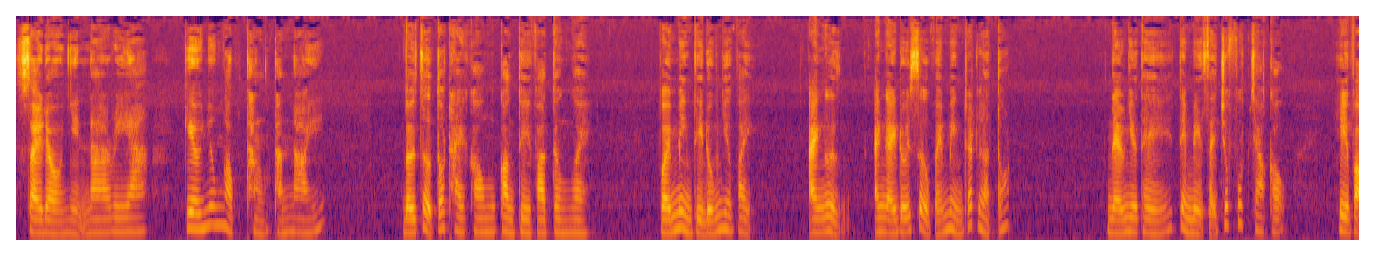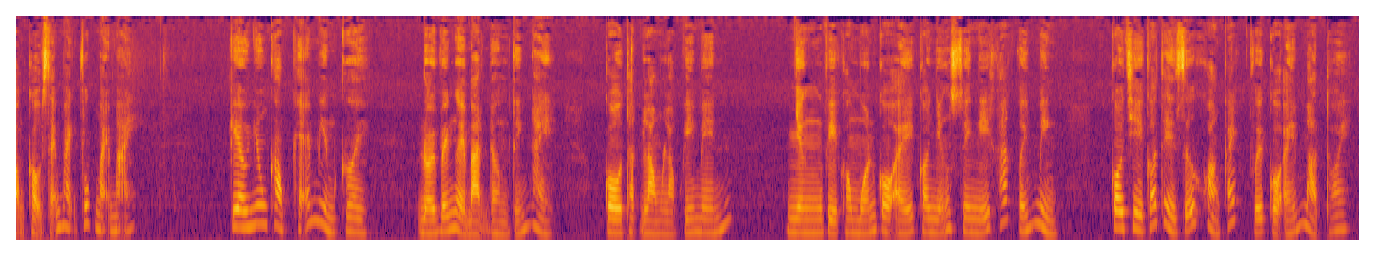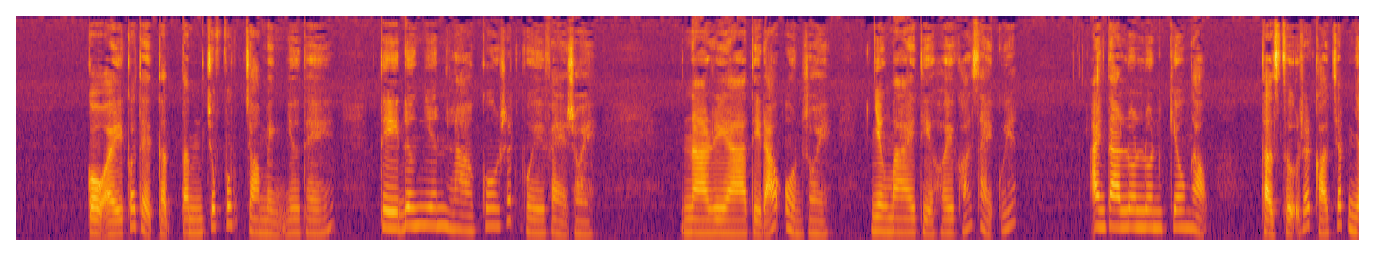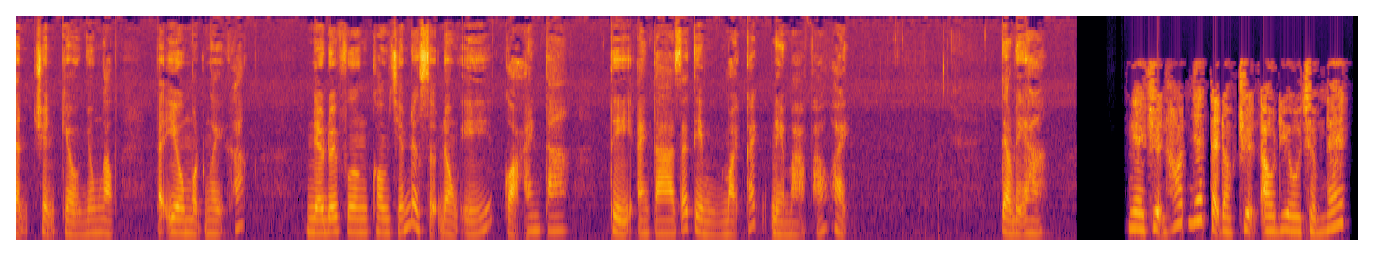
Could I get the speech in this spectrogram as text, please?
Xoay đầu nhìn Naria, Kiều Nhung Ngọc thẳng thắn nói. Đối xử tốt hay không còn tùy vào từng người. Với mình thì đúng như vậy. Anh, ở, anh ấy đối xử với mình rất là tốt. Nếu như thế thì mình sẽ chúc phúc cho cậu. Hy vọng cậu sẽ hạnh phúc mãi mãi. Kiều Nhung khọc khẽ mỉm cười. Đối với người bạn đồng tính này, cô thật lòng là quý mến. Nhưng vì không muốn cô ấy có những suy nghĩ khác với mình, cô chỉ có thể giữ khoảng cách với cô ấy mà thôi. Cô ấy có thể thật tâm chúc phúc cho mình như thế, thì đương nhiên là cô rất vui vẻ rồi. Naria thì đã ổn rồi, nhưng Mai thì hơi khó giải quyết. Anh ta luôn luôn kiêu ngạo, thật sự rất khó chấp nhận chuyện Kiều Nhung Ngọc đã yêu một người khác. Nếu đối phương không chiếm được sự đồng ý của anh ta, thì anh ta sẽ tìm mọi cách để mà phá hoại. Tiểu Lệ à? Nghe chuyện hot nhất tại đọc truyện audio.net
